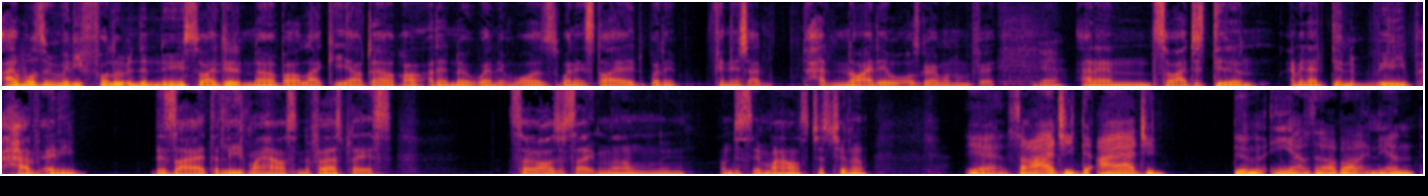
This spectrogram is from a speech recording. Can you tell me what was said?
I wasn't really following the news, so I didn't know about like Eat Out to Help Out. I didn't know when it was, when it started, when it finished. I had no idea what was going on with it. Yeah. And then, so I just didn't, I mean, I didn't really have any desire to leave my house in the first place. So I was just like, no, I'm I'm just in my house, just chilling. Yeah, so I actually, di- I actually didn't eat out to help out in the end,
